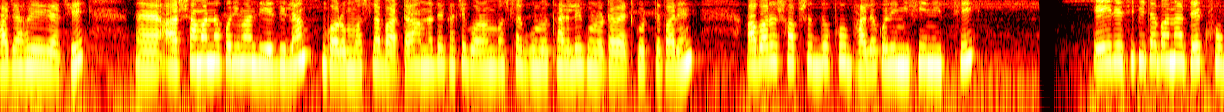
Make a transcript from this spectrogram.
ভাজা হয়ে গেছে। আর সামান্য পরিমাণ দিয়ে দিলাম গরম মশলা বাটা। আপনাদের কাছে গরম মশলা গুঁড়ো থাকলে গুঁড়োটাও অ্যাড করতে পারেন। আবারও সব শুদ্ধ খুব ভালো করে মিশিয়ে নিচ্ছি। এই রেসিপিটা বানাতে খুব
